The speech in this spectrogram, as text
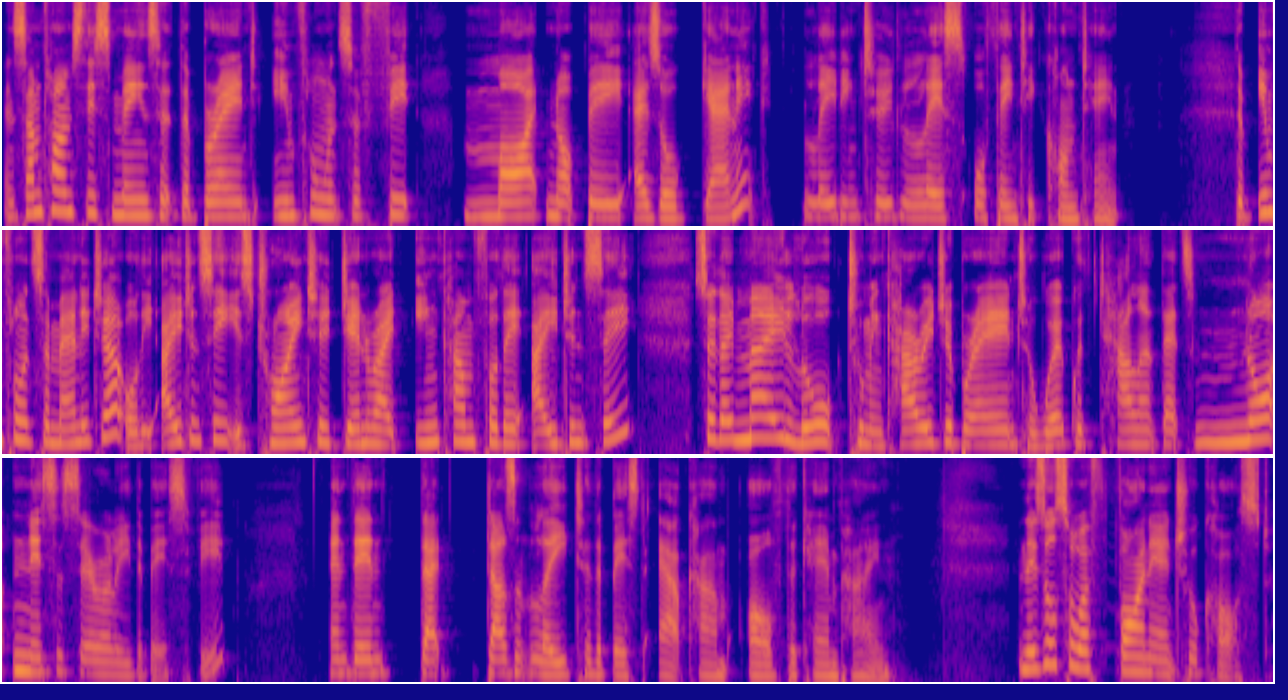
And sometimes this means that the brand influencer fit might not be as organic leading to less authentic content. The influencer manager or the agency is trying to generate income for their agency. So they may look to encourage a brand to work with talent that's not necessarily the best fit. And then that doesn't lead to the best outcome of the campaign. And there's also a financial cost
